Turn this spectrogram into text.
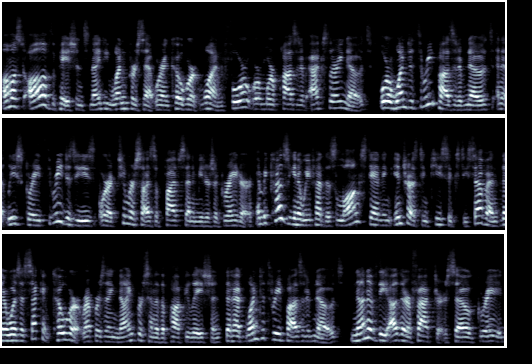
Almost all of the patients, 91%, were in cohort one, four or more positive axillary nodes, or one to three positive nodes, and at least grade three disease or a tumor size of five centimeters or greater. And because, you know, we've had this long-standing interest in Ki67, there was a second cohort representing 9% of the population that had one to three positive nodes, none of the other factors, so grade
